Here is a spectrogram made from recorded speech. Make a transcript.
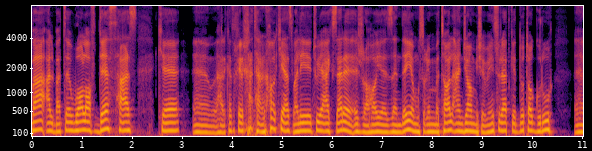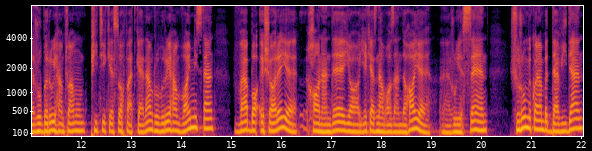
و البته wall of death هست که حرکت خیلی خطرناکی است ولی توی اکثر اجراهای زنده موسیقی متال انجام میشه. به این صورت که دو تا گروه روبروی هم تو همون pit ی که صحبت کردم روبروی هم وای میستن و با اشاره خواننده یا یکی از نوازنده های روی سن شروع می‌کنن به دویدن.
